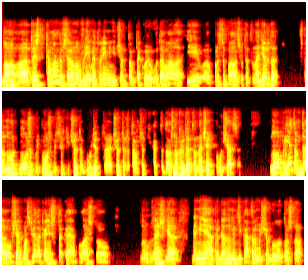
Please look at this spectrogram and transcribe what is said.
Но, а, то есть, команда все равно время от времени что-то там такое выдавала, и просыпалась вот эта надежда, что, ну, вот, может быть, может быть, все-таки что-то будет, что-то же там все-таки как-то должно когда-то начать получаться. Но при этом, да, общая атмосфера, конечно, такая была, что, ну, знаешь, я, для меня определенным индикатором еще было то, что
